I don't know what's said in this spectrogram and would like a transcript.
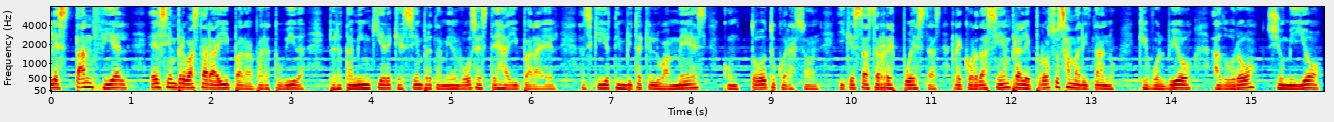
Él es tan fiel, Él siempre va a estar ahí para, para tu vida, pero también quiere que siempre también vos estés ahí para Él. Así que yo te invito a que lo ames con todo tu corazón y que estas respuestas, recordá siempre al leproso samaritano que volvió, adoró, se humilló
